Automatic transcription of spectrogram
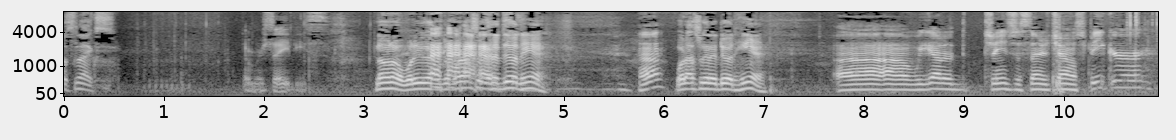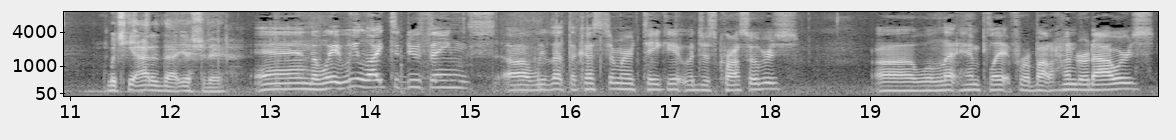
What's next? The Mercedes. No, no, what are you gonna do? What else are we gonna do in here? Huh? What else are we gonna do in here? Uh, we gotta change the center channel speaker. Which he added that yesterday. And the way we like to do things, uh, we let the customer take it with just crossovers. Uh, we'll let him play it for about 100 hours.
